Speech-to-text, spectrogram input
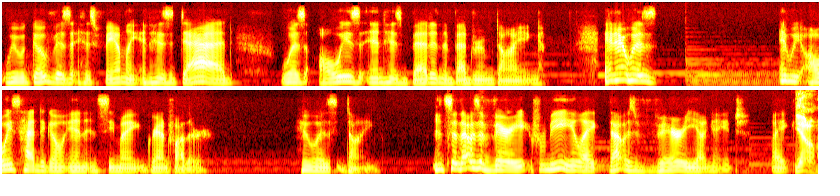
we would go visit his family, and his dad was always in his bed in the bedroom dying. And it was, and we always had to go in and see my grandfather who was dying. And so that was a very, for me, like, that was very young age. Like, Yeah.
